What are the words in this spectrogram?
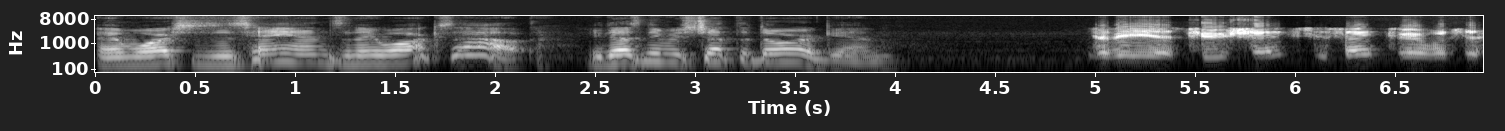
and washes his hands, and he walks out. He doesn't even shut the door again. Did he uh, two shakes? You think, or was it?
